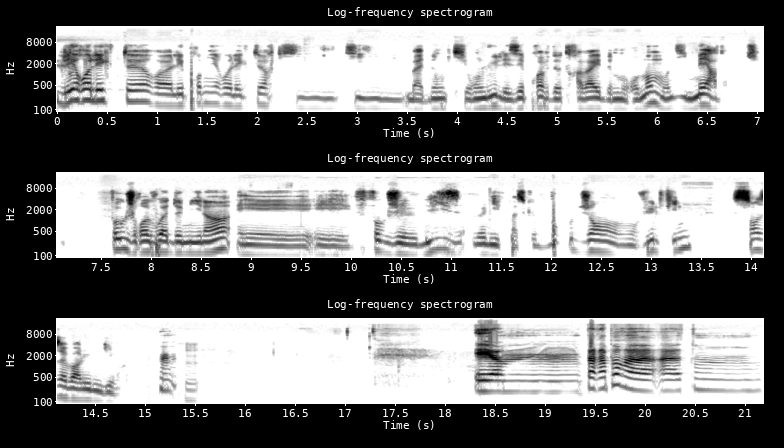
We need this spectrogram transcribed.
les relecteurs, euh, les premiers relecteurs qui, qui, bah, donc, qui ont lu les épreuves de travail de mon roman m'ont dit merde, faut que je revoie 2001 et, et faut que je lise le livre parce que beaucoup de gens ont vu le film sans avoir lu le livre. Et euh, par rapport à, à ton,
